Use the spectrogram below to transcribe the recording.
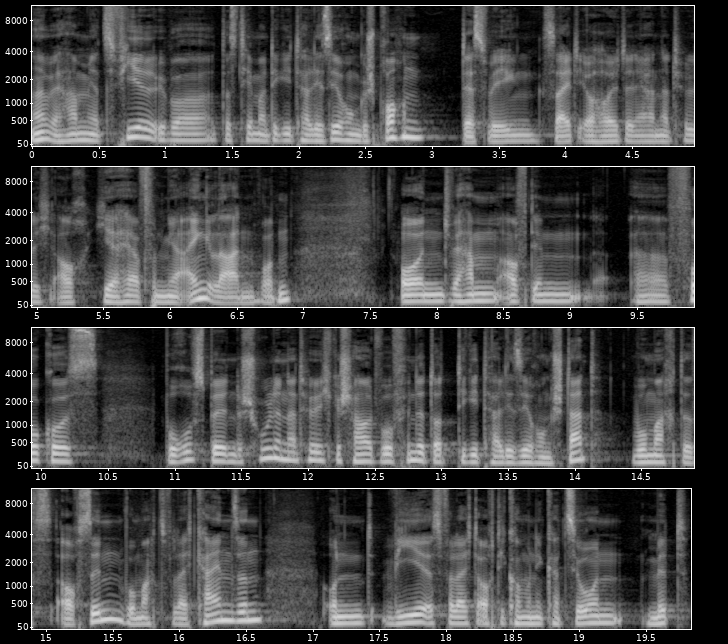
Na, wir haben jetzt viel über das Thema Digitalisierung gesprochen. Deswegen seid ihr heute ja natürlich auch hierher von mir eingeladen worden. Und wir haben auf den äh, Fokus berufsbildende Schule natürlich geschaut, wo findet dort Digitalisierung statt, wo macht es auch Sinn, wo macht es vielleicht keinen Sinn und wie ist vielleicht auch die Kommunikation mit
